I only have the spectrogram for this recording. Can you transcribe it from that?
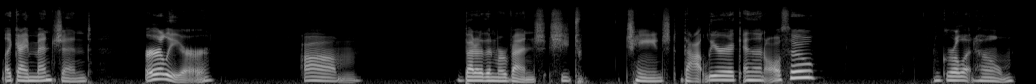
like I mentioned earlier, um, Better Than Revenge. She t- changed that lyric. And then also, Girl at Home,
